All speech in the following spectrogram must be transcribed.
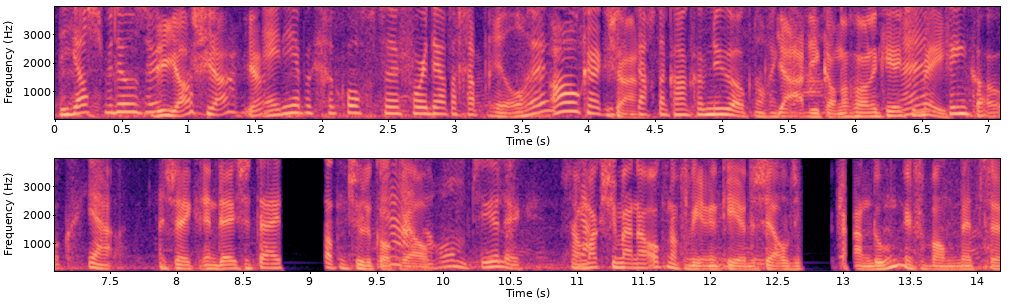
De jas bedoelt u? Die jas, ja? ja. Nee, die heb ik gekocht eh, voor 30 april. Hè? Oh, kijk eens dus aan. ik dacht, dan kan ik hem nu ook nog een keer Ja, die kan nog wel een keertje mee. Vind ik ook, ja. En zeker in deze tijd dat natuurlijk ook ja, wel. waarom, tuurlijk. Zou Maxima nou ook nog weer een keer dezelfde aandoen... in verband met... eh,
